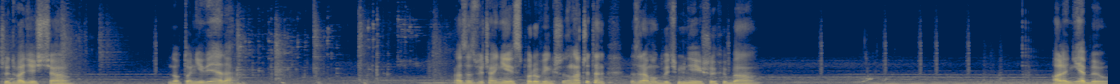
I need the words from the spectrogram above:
czy 20%, no to niewiele. A zazwyczaj nie jest sporo większy. Znaczy ten z Ra mógł być mniejszy chyba. Ale nie był.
